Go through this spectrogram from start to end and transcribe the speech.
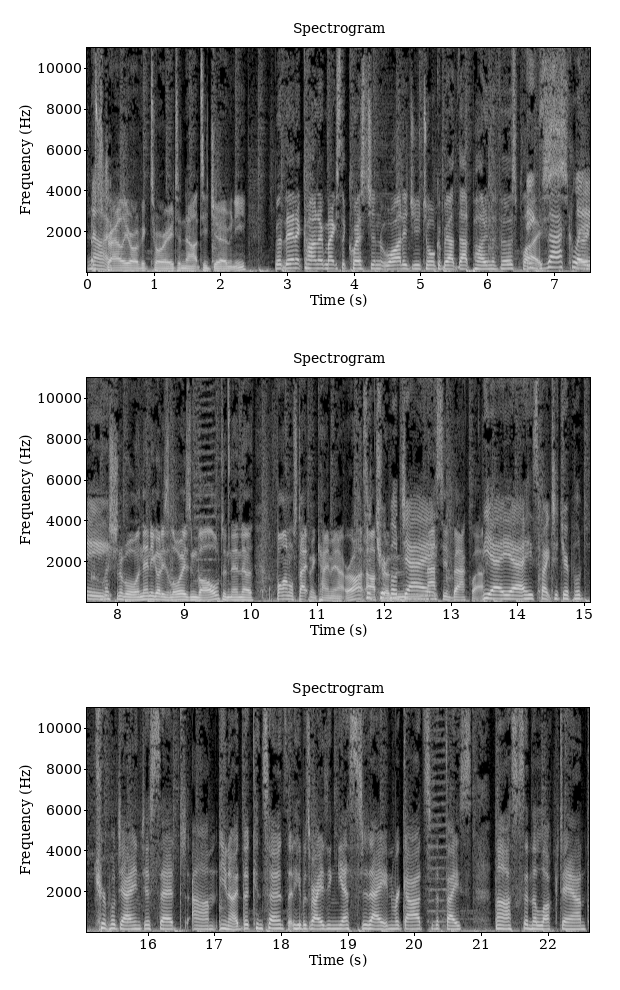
No. Australia or Victoria to Nazi Germany. But then it kind of makes the question, why did you talk about that part in the first place? Exactly. Very questionable. And then he got his lawyers involved, and then a final statement came out, right? To After Triple a J. massive backlash. Yeah, yeah. He spoke to Triple Triple J and just said, um, you know, the concerns that he was raising yesterday in regards to the face masks and the lockdown.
